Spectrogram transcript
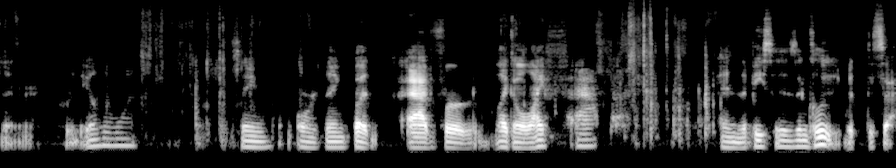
Then for the other one, same or thing, but add for LEGO Life app, and the pieces included with the set.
